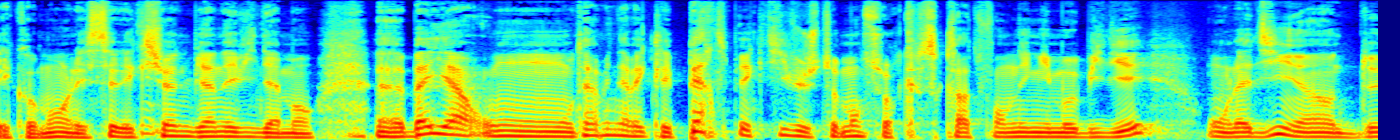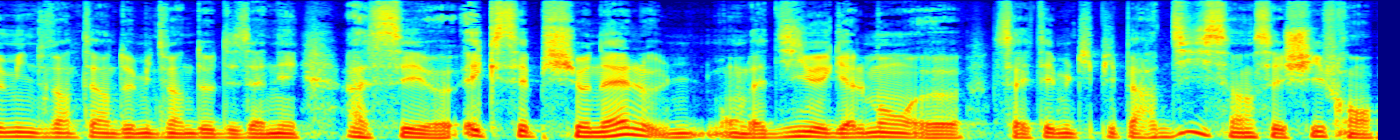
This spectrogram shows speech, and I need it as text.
et comment on les sélectionne, bien évidemment. Euh, Baya, on termine avec les perspectives justement sur crowdfunding immobilier. On l'a dit, hein, 2021-2022, des années assez euh, exceptionnelles. On l'a dit également, euh, ça a été multiplié par 10, hein, ces chiffres, en,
